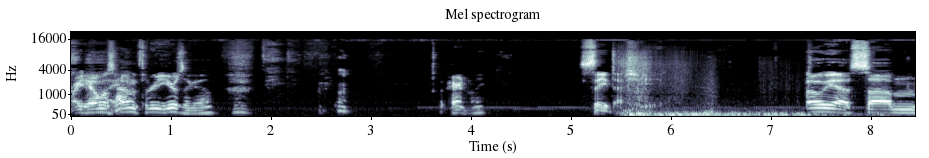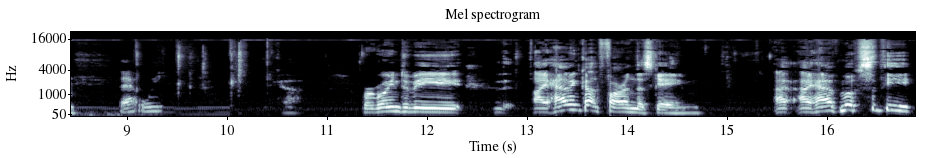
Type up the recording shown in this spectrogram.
Right. You almost had him three years ago. Apparently. Say that shit. Oh yes. Um, That week. we're going to be. I haven't got far in this game. I, I have most of the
